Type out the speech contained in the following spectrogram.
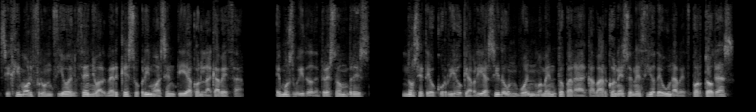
Sigimor frunció el ceño al ver que su primo asentía con la cabeza. ¿Hemos huido de tres hombres? ¿No se te ocurrió que habría sido un buen momento para acabar con ese necio de una vez por todas?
